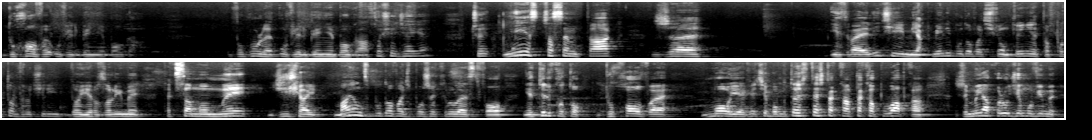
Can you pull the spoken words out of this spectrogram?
Duchowe uwielbienie Boga. W ogóle uwielbienie Boga. A co się dzieje? Czy nie jest czasem tak, że Izraelici, jak mieli budować świątynię, to po to wrócili do Jerozolimy. Tak samo my dzisiaj, mając budować Boże Królestwo, nie tylko to duchowe, moje, wiecie, bo to jest też taka, taka pułapka, że my jako ludzie mówimy,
